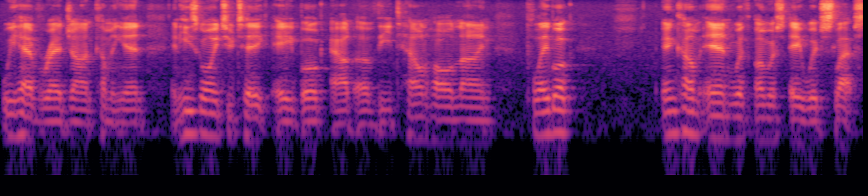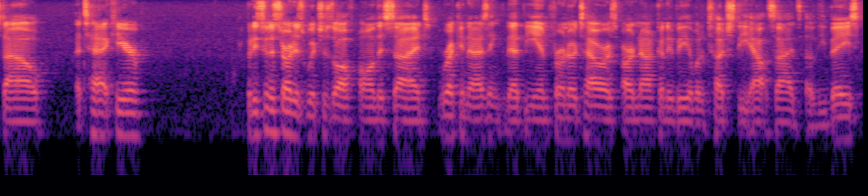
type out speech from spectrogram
We have Red John coming in, and he's going to take a book out of the Town Hall 9 playbook and come in with almost a witch slap style attack here. But he's going to start his witches off on the sides, recognizing that the Inferno Towers are not going to be able to touch the outsides of the base.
